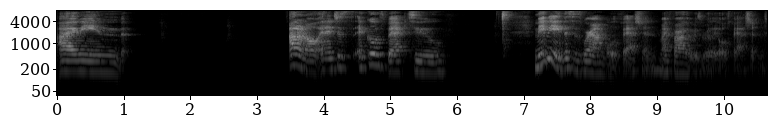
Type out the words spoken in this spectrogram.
I mean, I don't know, and it just it goes back to maybe this is where I'm old fashioned. My father was really old fashioned.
